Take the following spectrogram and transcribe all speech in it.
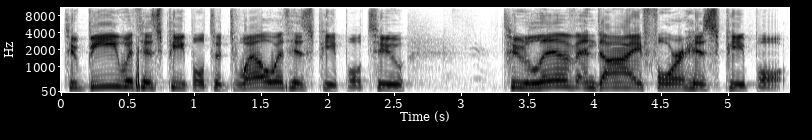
to be with his people, to dwell with his people, to, to live and die for his people.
